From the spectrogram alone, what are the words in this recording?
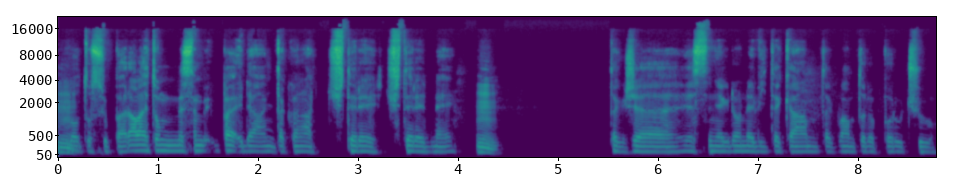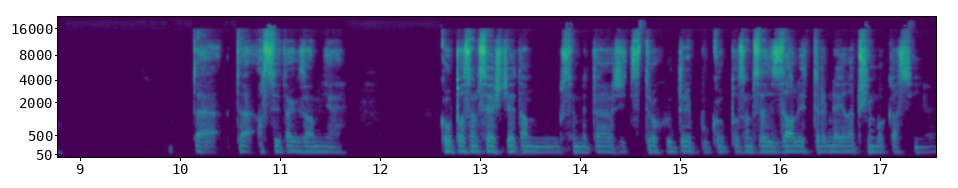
Hmm. Bylo to super, ale je to, myslím, úplně ideální takhle na čtyři, čtyři dny. Hmm. Takže jestli někdo nevíte kam, tak vám to doporučuji. To je, to je asi tak za mě. Koupil jsem se ještě tam, musím mi teda říct, trochu dripu, koupil jsem se za litr nejlepší mokasíny.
